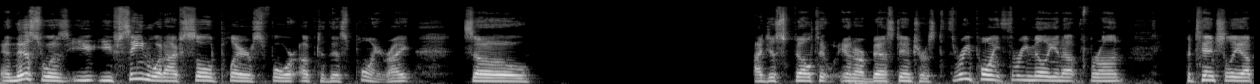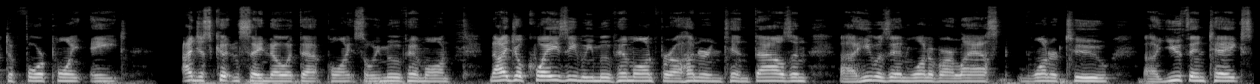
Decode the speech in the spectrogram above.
And this was, you, you've seen what I've sold players for up to this point, right? So I just felt it in our best interest. 3.3 million up front, potentially up to 4.8 I just couldn't say no at that point, so we move him on. Nigel Kwesi, we move him on for 110,000. Uh, he was in one of our last one or two uh, youth intakes.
